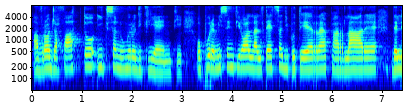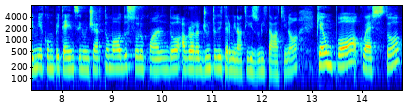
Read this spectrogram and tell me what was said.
avrò già fatto X numero di clienti, oppure mi sentirò all'altezza di poter parlare delle mie competenze in un certo modo solo quando avrò raggiunto determinati risultati, no? Che è un po' questo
